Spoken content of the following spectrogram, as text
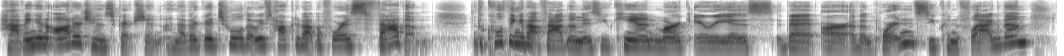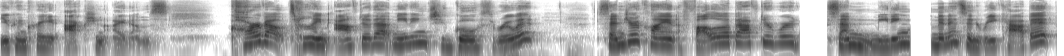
having an auto transcription. Another good tool that we've talked about before is Fathom. The cool thing about Fathom is you can mark areas that are of importance, you can flag them, you can create action items. Carve out time after that meeting to go through it Send your client a follow up afterward, send meeting minutes and recap it.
